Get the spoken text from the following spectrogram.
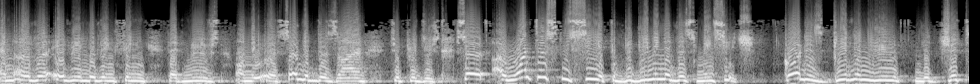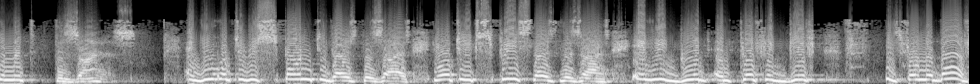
and over every living thing that moves on the earth. So the desire to produce. So I want us to see at the beginning of this message God has given you legitimate desires. And you ought to respond to those desires. You ought to express those desires. Every good and perfect gift is from above.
